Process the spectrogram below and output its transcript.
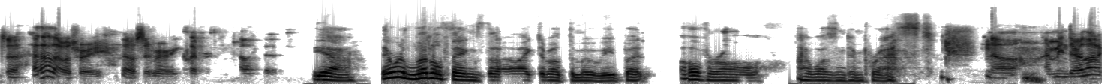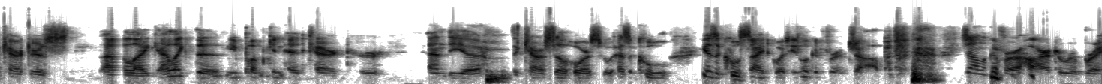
So I thought that was very that was a very clever. I like that. Yeah. There were little things that I liked about the movie, but overall I wasn't impressed. No, I mean there are a lot of characters I like. I like the new Pumpkinhead character and the uh, the carousel horse who has a cool he has a cool side quest. He's looking for a job. He's not looking for a heart or a brain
